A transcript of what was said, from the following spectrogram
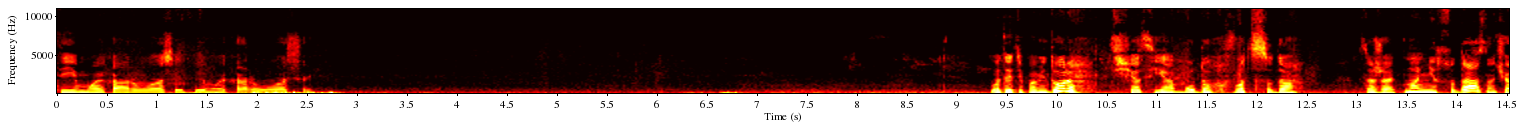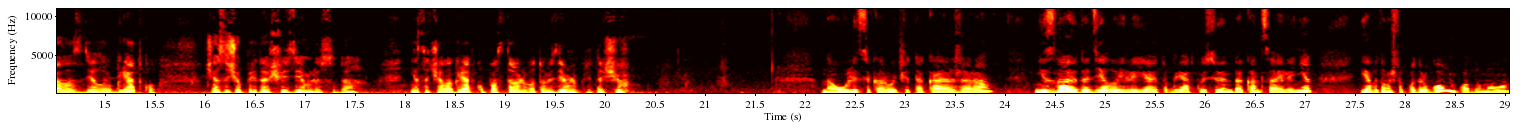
ты мой хороший, ты мой хороший. Вот эти помидоры сейчас я буду вот сюда сажать. Но не сюда, сначала сделаю грядку. Сейчас еще притащу землю сюда. Не сначала грядку поставлю, потом землю притащу. На улице, короче, такая жара. Не знаю, доделаю ли я эту грядку сегодня до конца или нет. Я потому что по-другому подумала.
